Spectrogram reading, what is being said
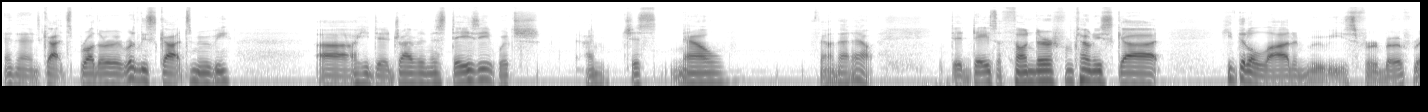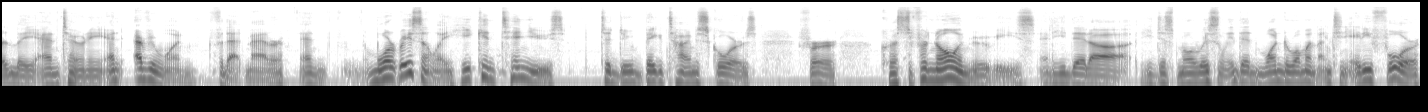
And then Scott's brother, Ridley Scott's movie. Uh, he did Driving Miss Daisy, which I'm just now found that out. Did Days of Thunder from Tony Scott. He did a lot of movies for both Ridley and Tony, and everyone for that matter. And more recently, he continues to do big time scores for Christopher Nolan movies, and he did. Uh, he just more recently did Wonder Woman 1984.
